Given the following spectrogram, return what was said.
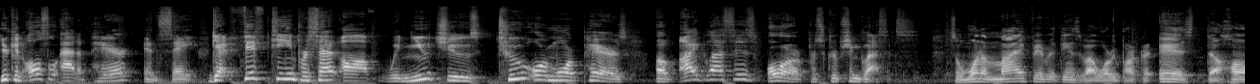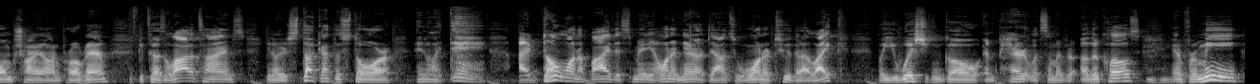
You can also add a pair and save. Get 15% off when you choose two or more pairs of eyeglasses or prescription glasses. So one of my favorite things about Warby Parker is the home try-on program because a lot of times, you know, you're stuck at the store and you're like, dang, I don't want to buy this many. I want to narrow it down to one or two that I like. But you wish you can go and pair it with some of your other clothes. Mm-hmm. And for me,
